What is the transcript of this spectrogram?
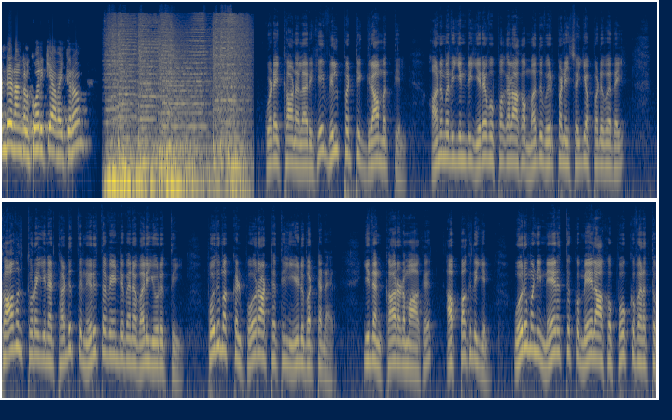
என்று நாங்கள் கோரிக்கையாக வைக்கிறோம். கொடைக்கானல் அருகே வில்பட்டி கிராமத்தில் அனுமதியின்றி இரவு பகலாக மது விற்பனை செய்யப்படுவதை காவல்துறையினர் தடுத்து நிறுத்த வேண்டும் என வலியுறுத்தி பொதுமக்கள் போராட்டத்தில் ஈடுபட்டனர். இதன் காரணமாக அப்பகுதியில் ஒரு மணி நேரத்துக்கு மேலாக போக்குவரத்து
